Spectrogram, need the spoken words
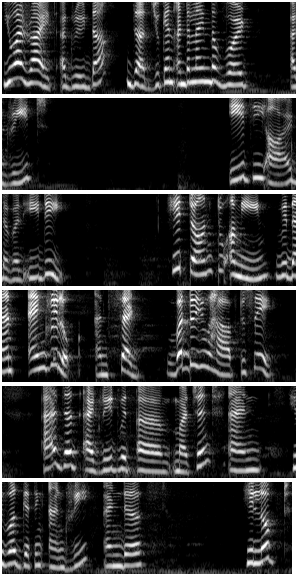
You are right, agreed the judge. You can underline the word agreed. A G R E E D. He turned to Amin with an angry look and said, What do you have to say? As Judge agreed with a merchant and he was getting angry and uh, he looked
